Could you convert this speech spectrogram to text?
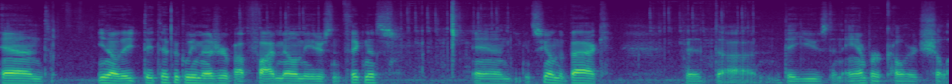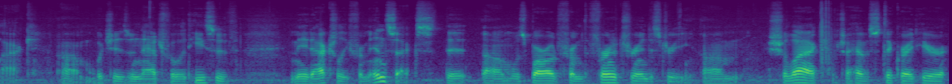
and you know they, they typically measure about five millimeters in thickness, and you can see on the back that uh, they used an amber colored shellac, um, which is a natural adhesive made actually from insects that um, was borrowed from the furniture industry. Um, shellac, which I have a stick right here,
